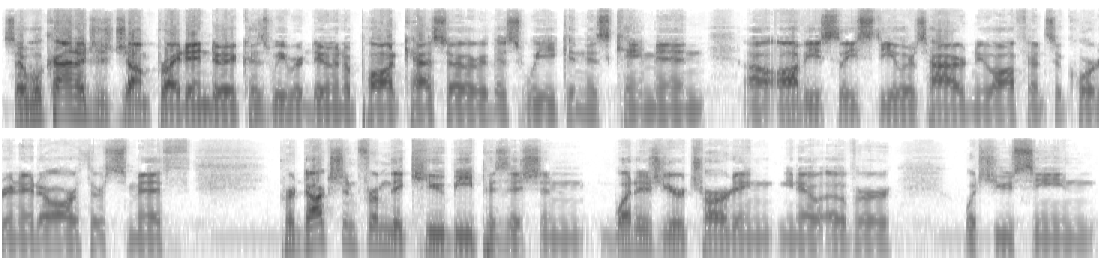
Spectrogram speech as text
So we'll kind of just jump right into it because we were doing a podcast earlier this week and this came in. Uh, obviously, Steelers hired new offensive coordinator Arthur Smith. Production from the QB position. What is your charting? You know, over what you've seen,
